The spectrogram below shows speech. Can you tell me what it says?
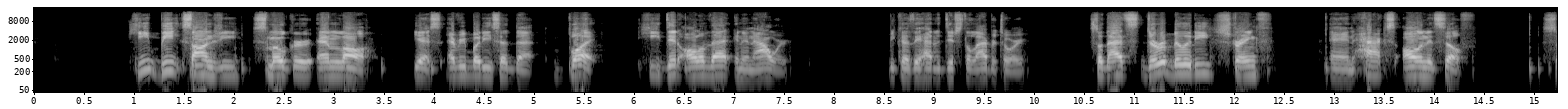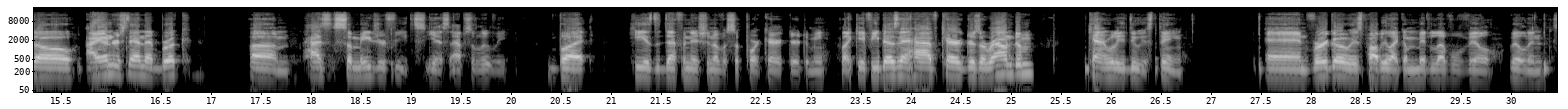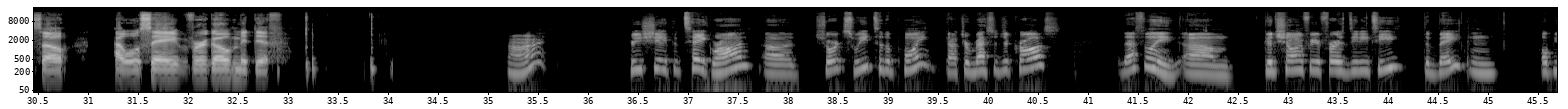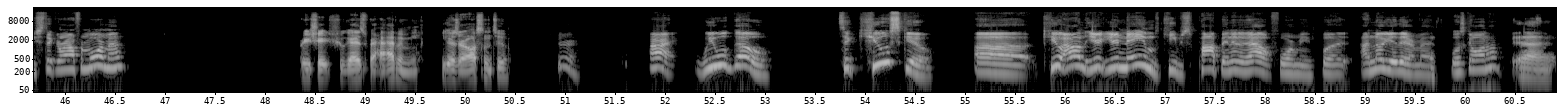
he beat Sanji, Smoker, and Law. Yes, everybody said that, but he did all of that in an hour because they had to ditch the laboratory. So that's durability, strength, and hacks all in itself. So I understand that Brook um, has some major feats. Yes, absolutely. But he is the definition of a support character to me. Like if he doesn't have characters around him, can't really do his thing. And Virgo is probably like a mid-level vil- villain. So I will say Virgo mid diff. All right. Appreciate the take, Ron. Uh, short, sweet, to the point. Got your message across. Definitely. Um, good showing for your first DDT debate, and hope you stick around for more, man. Appreciate you guys for having me. You guys are awesome too. Sure. All right, we will go to Q Skill. Uh, Q, I don't, your your name keeps popping in and out for me, but I know you're there, man. What's going on? Yeah.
